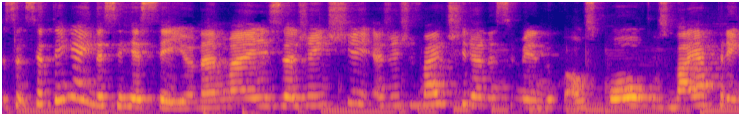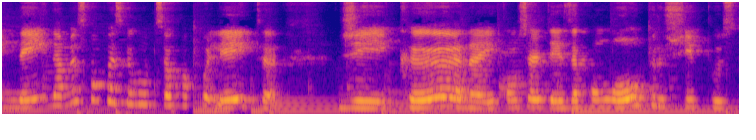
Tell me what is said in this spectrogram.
Você é, tem ainda esse receio, né? Mas a gente, a gente vai tirando esse medo aos poucos, vai aprendendo. A mesma coisa que aconteceu com a colheita de cana e com certeza com outros tipos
